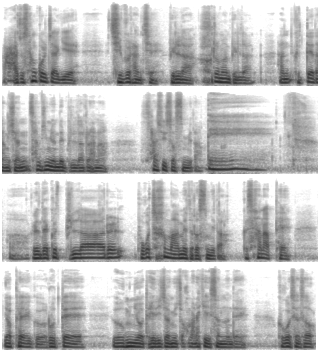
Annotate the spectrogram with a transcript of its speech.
아주 산골짜기에 집을 한 채 빌라 허름한 빌라 한 그때 당시 한 30년 된 빌라를 하나 살 수 있었습니다. 네. 어, 그런데 그 빌라를 보고 참 마음에 들었습니다. 그 산 앞에 옆에 그 롯데 그 음료 대리점이 조그맣게 있었는데 그곳에서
